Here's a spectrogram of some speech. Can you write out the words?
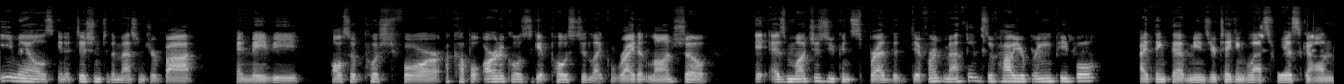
emails in addition to the messenger bot and maybe also pushed for a couple articles to get posted like right at launch so as much as you can spread the different methods of how you're bringing people i think that means you're taking less risk on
